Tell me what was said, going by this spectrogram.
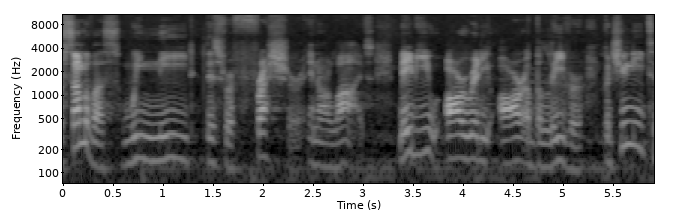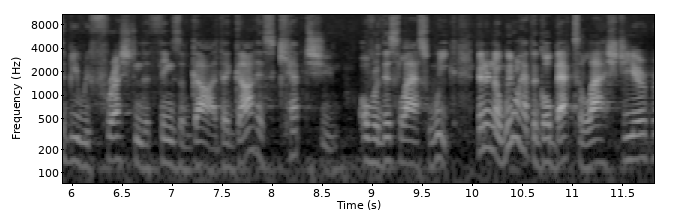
For some of us, we need this refresher in our lives. Maybe you already are a believer, but you need to be refreshed in the things of God, that God has kept you over this last week. No, no, no, we don't have to go back to last year.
